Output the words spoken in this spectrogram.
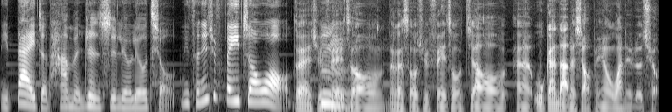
你带着他们认识溜溜球，你曾经去非洲哦？对，去非洲，嗯、那个时候去非洲教呃乌干达的小朋友玩溜溜球。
